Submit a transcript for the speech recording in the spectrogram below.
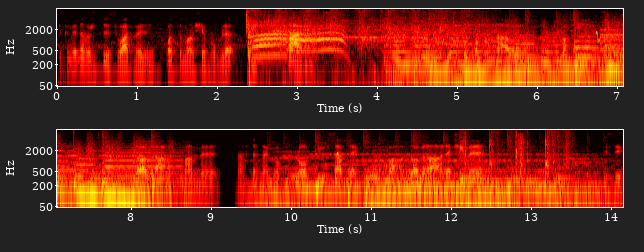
Tylko wiadomo, że to jest łatwe, więc po co mam się w ogóle starać? Już go pokonałem. no Właśnie. Dobra, mamy następnego Globiusa de Kufa. Dobra, lecimy. Z.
